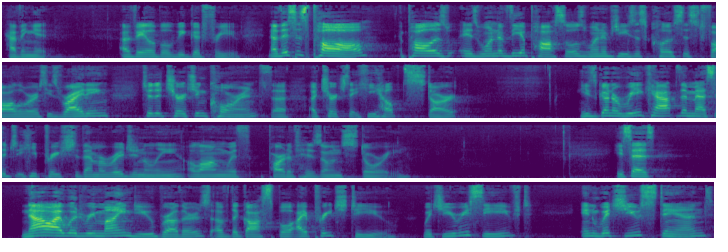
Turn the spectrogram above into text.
having it available will be good for you. Now, this is Paul. Paul is, is one of the apostles, one of Jesus' closest followers. He's writing to the church in Corinth, a, a church that he helped start. He's going to recap the message that he preached to them originally, along with part of his own story. He says, Now I would remind you, brothers, of the gospel I preached to you, which you received, in which you stand,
